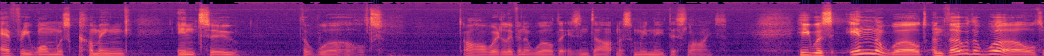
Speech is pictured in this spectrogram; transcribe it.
everyone was coming into the world. Oh, we live in a world that is in darkness and we need this light. He was in the world, and though the world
